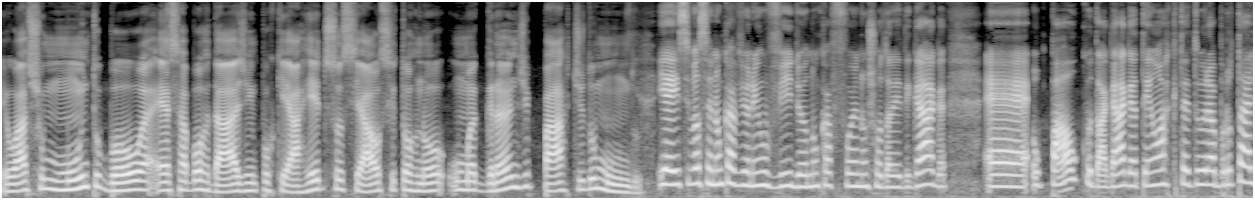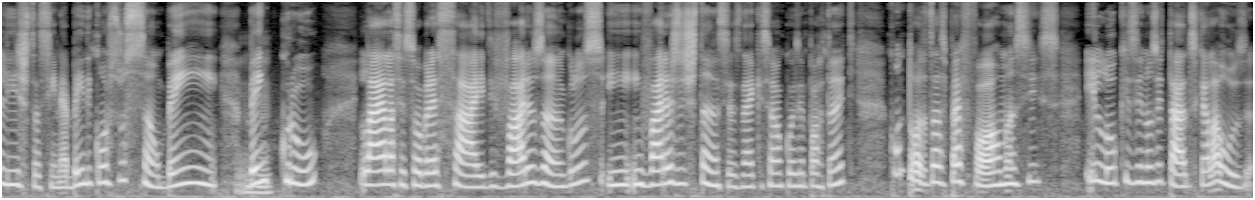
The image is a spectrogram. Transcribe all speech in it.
eu acho muito boa essa abordagem porque a rede social se tornou uma grande parte do mundo. E aí, se você nunca viu nenhum vídeo ou nunca foi no show da Lady Gaga, é, o palco da Gaga tem uma arquitetura brutalista, assim, né? Bem de construção, bem, uhum. bem cru. Lá ela se sobressai de vários ângulos e em várias distâncias, né? Que isso é uma coisa importante, com todas as performances e looks inusitados que ela usa.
